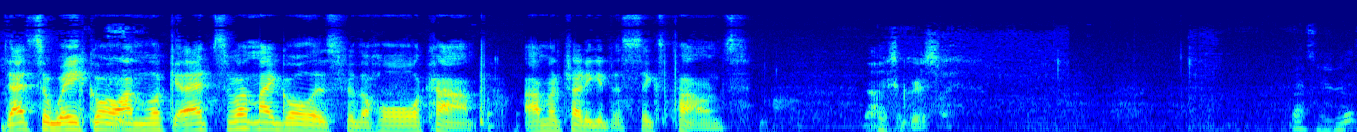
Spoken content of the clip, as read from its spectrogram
That's the weight goal I'm looking. That's what my goal is for the whole comp. I'm gonna try to get to six pounds. Nice, Grizzly. That's good.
